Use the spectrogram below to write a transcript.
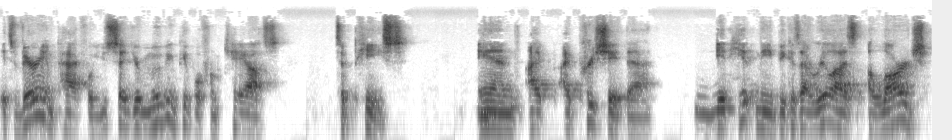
it's very impactful. You said you're moving people from chaos to peace, and I, I appreciate that. Mm-hmm. It hit me because I realized a large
